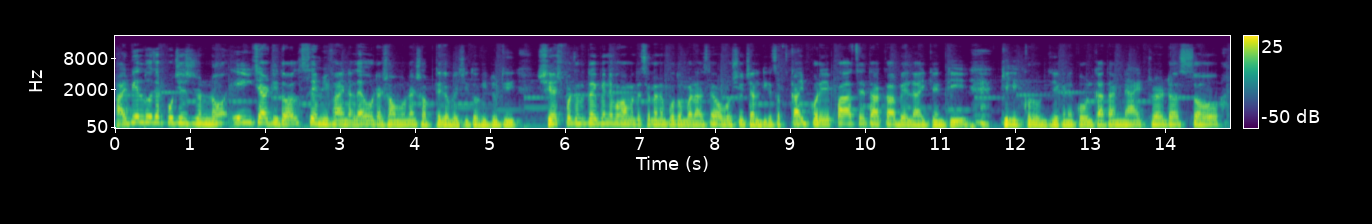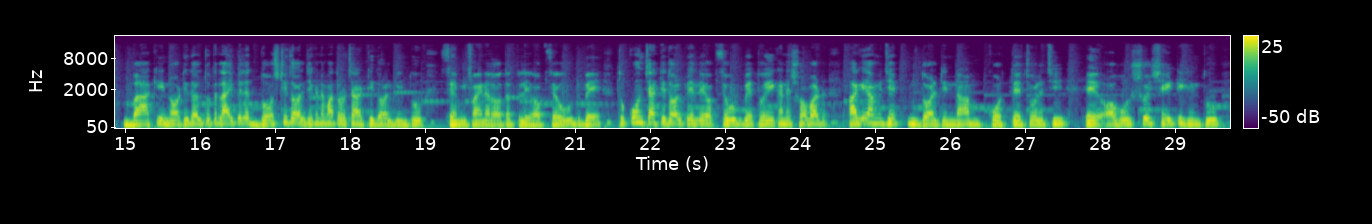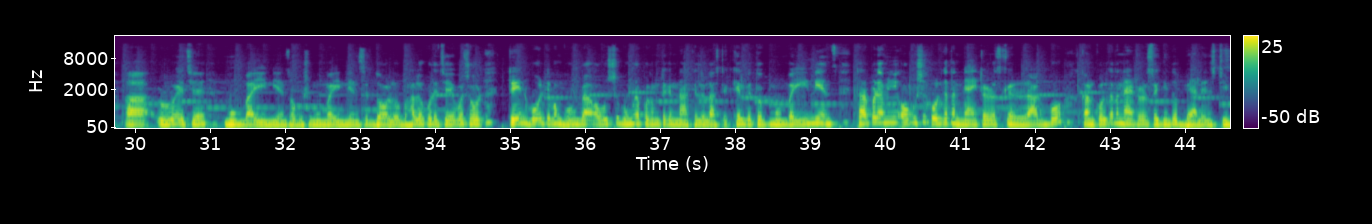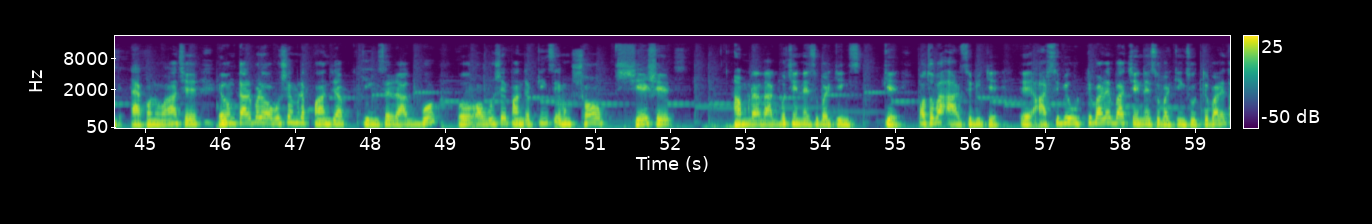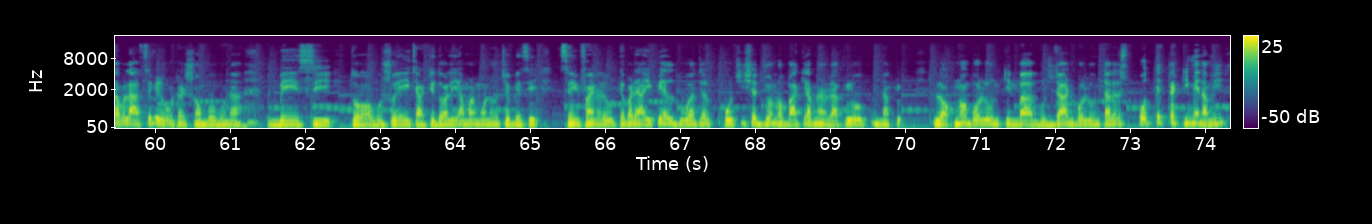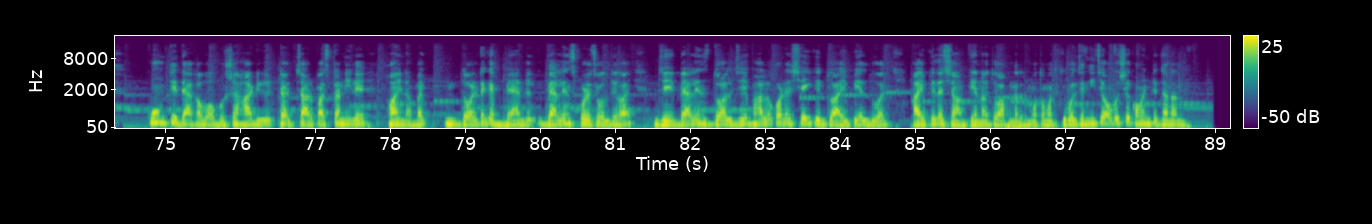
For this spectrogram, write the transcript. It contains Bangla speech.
আইপিএল দু হাজার পঁচিশের জন্য এই চারটি দল সেমিফাইনালে ওটার সম্ভাবনা সব থেকে বেশি তো ভিডিওটি শেষ পর্যন্ত দেখবেন এবং আমাদের চ্যানেলে প্রথমবার আসলে অবশ্যই চ্যানেলটিকে সাবস্ক্রাইব করে পাশে থাকা বেল আইকনটি ক্লিক করুন, যেখানে কলকাতা নাইট রাইডার্স সহ বাকি নটি দল তো টোটাল আইপিএলের দশটি দল, যেখানে মাত্র চারটি দল কিন্তু সেমিফাইনাল অর্থাৎ প্লে অফসে উঠবে। তো কোন চারটি দল প্লে অফসে উঠবে? তো এখানে সবার আগে আমি যে দলটির নাম করতে চলেছি, এ অবশ্যই সেইটি কিন্তু রয়েছে। মুম্বাই ইন্ডিয়ান্স, অবশ্যই মুম্বাই ইন্ডিয়ান্সের দলও ভালো করেছে। এবছর ট্রেন বোল্ট এবং বুমরা অবশ্যই বুমরা প্রথম থেকে না খেললেও লাস্টে খেলবে। তো মুম্বাই ইন্ডিয়ান্স, তারপরে আমি অবশ্যই কলকাতা নাইট রাইডার্সকে রাখব, কারণ কলকাতা নাইট রাইডার্সের কিন্তু ব্যালেন্স টিম এখনও আছে এবং তারপরে অবশ্যই আমরা পাঞ্জাব কিংসে রাখব। ও অবশ্যই পাঞ্জাব কিংস এবং সব শেষে আমরা রাখব চেন্নাই সুপার কিংসকে অথবা আরসিবিকে আরসিবি উঠতে পারে বা চেন্নাই সুপার কিংস উঠতে পারে তাহলে আরসিবির ওঠার সম্ভাবনা বেশি। তো অবশ্যই এই চারটি দলই আমার মনে হচ্ছে বেশি সেমিফাইনালে উঠতে পারে। আইপিএল দু হাজার পঁচিশের জন্য বাকি আপনার রাখল লখনৌ বলুন কিংবা গুজরাট বলুন, তাদের প্রত্যেকটা টিমের আমি কমতি দেখাবো। অবশ্যই হার্ডিটার চার পাঁচটা নিলে হয় না। ভাই দলটাকে ব্যালেন্স করে চলতে হয়। যে ব্যালেন্স দল যে ভালো করে, সেই কিন্তু আইপিএল দু আইপিএলের চ্যাম্পিয়ন হয়তো আপনাদের মতামত কী বলছে? নিচে অবশ্যই কমেন্টে জানান।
